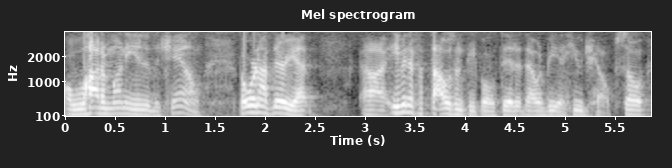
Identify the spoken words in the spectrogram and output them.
a lot of money into the channel. But we're not there yet. Uh, even if a thousand people did it, that would be a huge help. So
